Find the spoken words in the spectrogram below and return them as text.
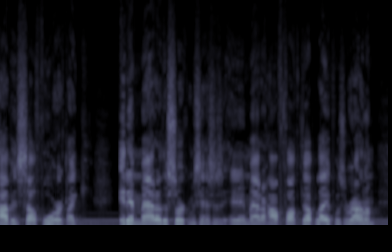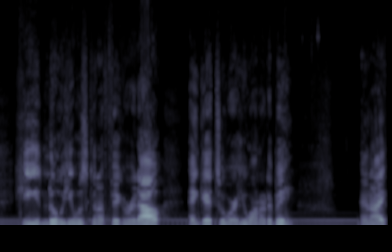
having self-worth like it didn't matter the circumstances it didn't matter how fucked up life was around him he knew he was to figure it out and get to where he wanted to be and i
